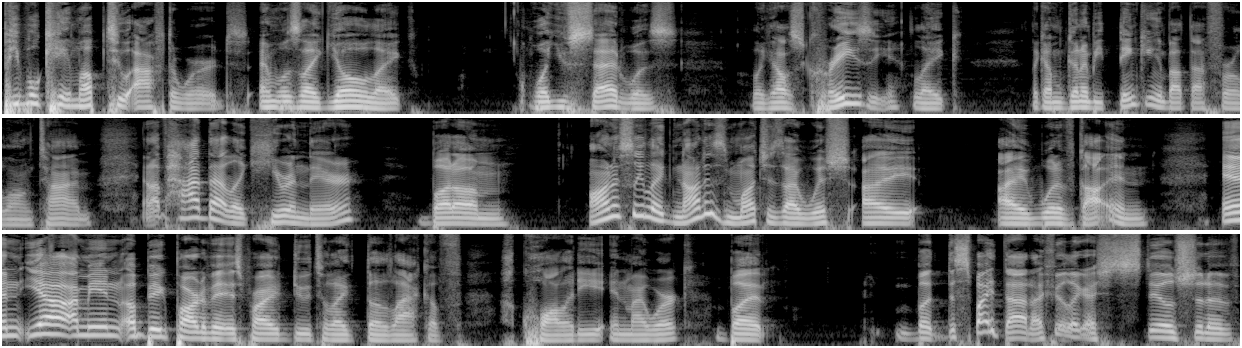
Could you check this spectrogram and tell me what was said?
people came up to afterwards and was like, "Yo, like what you said was like that was crazy. Like like I'm gonna be thinking about that for a long time. And I've had that like here and there, but um honestly like not as much as I wish I I would have gotten. And yeah, I mean a big part of it is probably due to like the lack of quality in my work, but but despite that, I feel like I still should have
